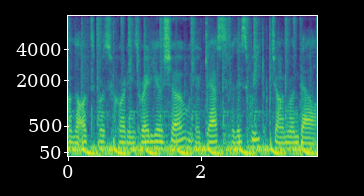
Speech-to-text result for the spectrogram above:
On the Octopus Recordings radio show with our guest for this week, Jon Rundell.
